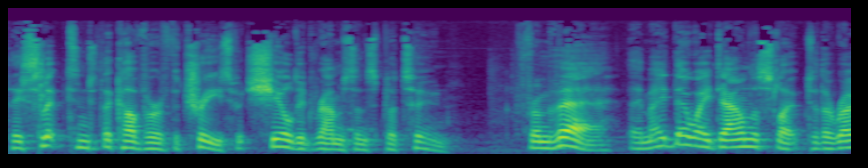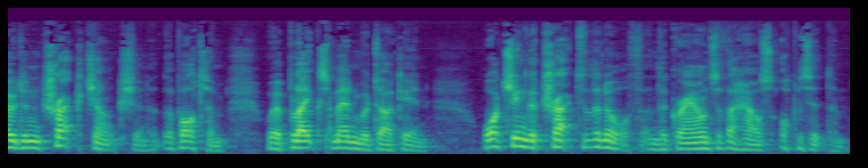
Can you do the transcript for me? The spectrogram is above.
they slipped into the cover of the trees which shielded Ramsden's platoon. From there, they made their way down the slope to the road and track junction at the bottom, where Blake's men were dug in, watching the track to the north and the grounds of the house opposite them.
